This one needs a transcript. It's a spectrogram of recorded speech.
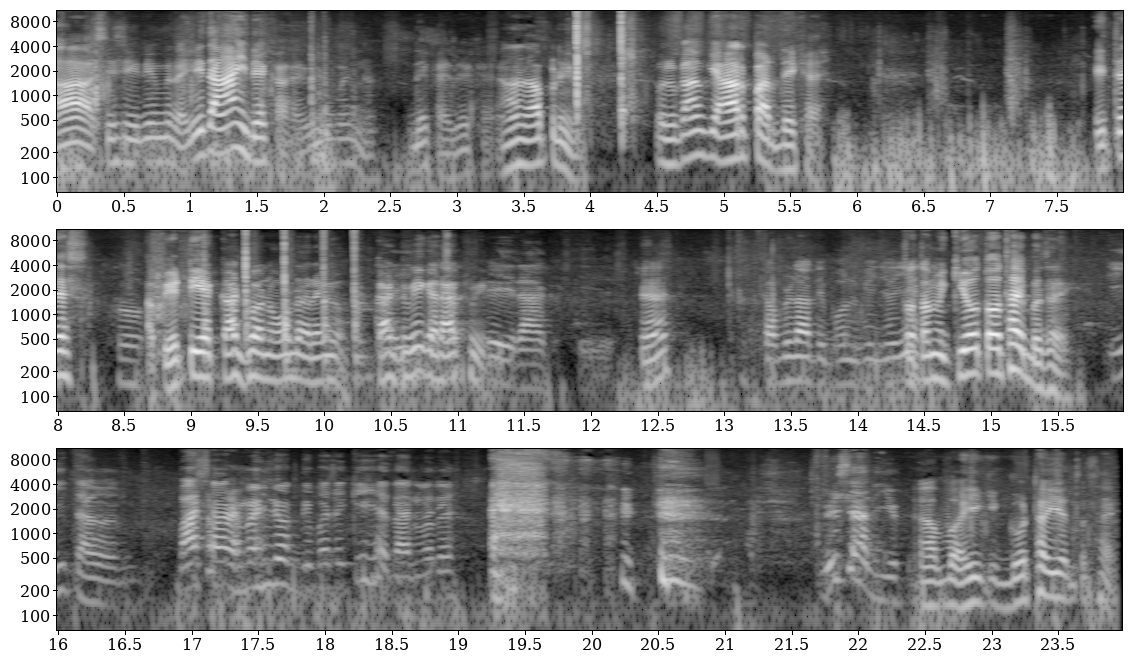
હા સીસીટીવી એ તો અહીં દેખાય એવું કઈ ને. દેખાય દેખાય. હા આપણી. ઓલું કામ કે આર પાર દેખાય. હિતેશ આ પેટી એક કાઢવાનો ઓર્ડર આવ્યો કાઢવી કે રાખવી. હે? કબડાથી બોલવી તો તમે કયો તો થાય બધાય? ઈ તો પાછા વાળા મહિનો દી પછી કીએ તાર મરે વિચાર્યું હા બહી કે ગોઠવીએ તો થાય.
